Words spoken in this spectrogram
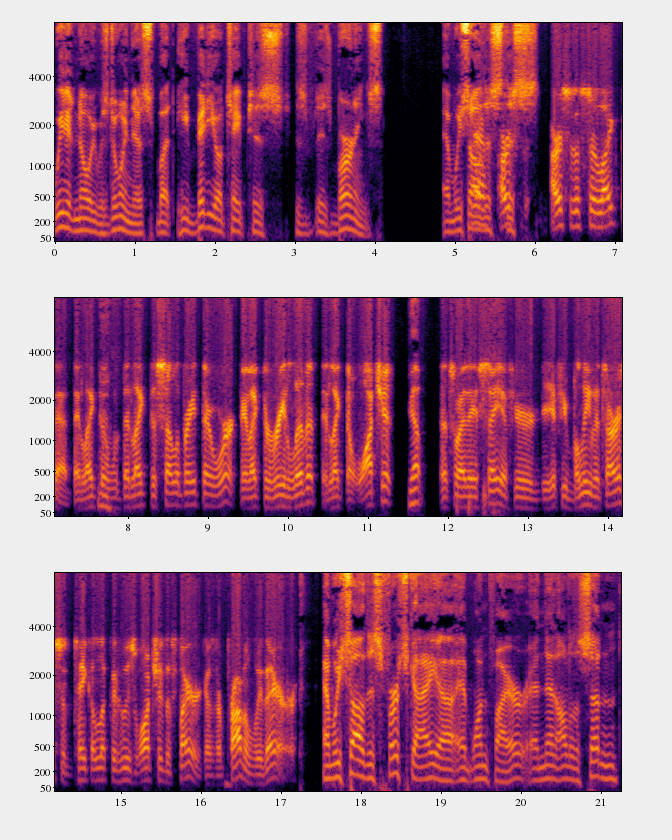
we didn't know he was doing this, but he videotaped his his, his burnings, and we saw Yeah, this ars- this Arsonists are like that. They like to they like to celebrate their work. They like to relive it. They like to watch it. Yep. That's why they say if you're if you believe it's arson, take a look at who's watching the fire because they're probably there. And we saw this first guy uh, at one fire, and then all of a sudden,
